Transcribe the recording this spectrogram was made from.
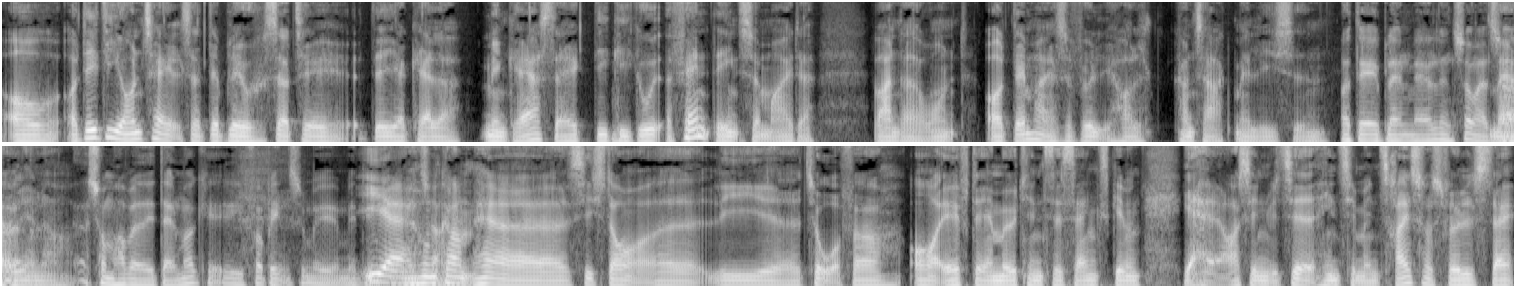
Og, og det er de undtagelser, der blev så til det, jeg kalder min kæreste. Ikke? De gik ud og fandt en som mig, der vandrede rundt. Og dem har jeg selvfølgelig holdt kontakt med lige siden. Og det er blandt Marilyn, som, altså, Marilyn og... som har været i Danmark i forbindelse med, med Ja, hun kom her sidste år, uh, lige uh, 42 år efter jeg mødte hende til Thanksgiving. Jeg havde også inviteret hende til min 60-års fødselsdag,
